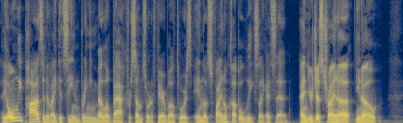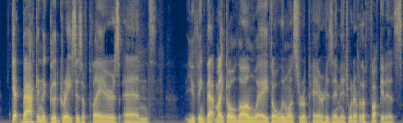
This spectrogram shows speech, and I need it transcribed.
the only positive I could see in bringing Melo back for some sort of farewell tours in those final couple weeks, like I said, and you're just trying to, you know, get back in the good graces of players and you think that might go a long way. Dolan wants to repair his image, whatever the fuck it is.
